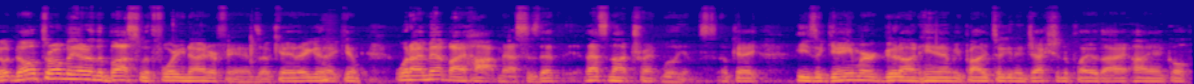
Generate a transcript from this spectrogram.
Don't, don't throw me under the bus with 49er fans, okay? They're gonna kill. Me. What I meant by hot mess is that that's not Trent Williams, okay? He's a gamer. Good on him. He probably took an injection to play with a high, high ankle.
